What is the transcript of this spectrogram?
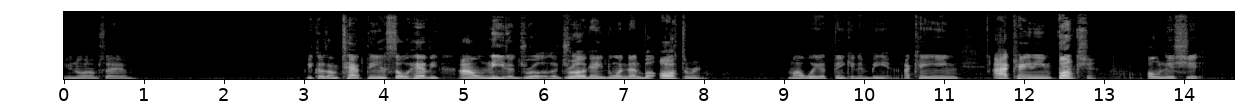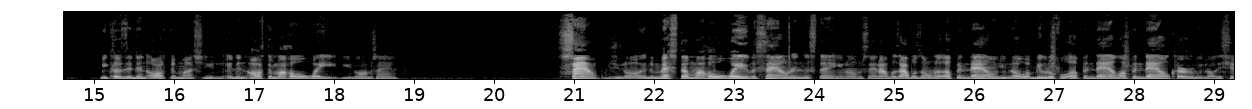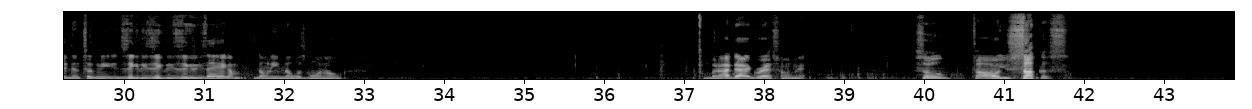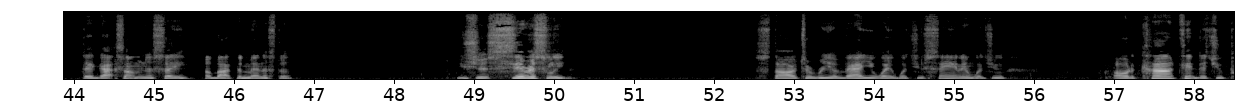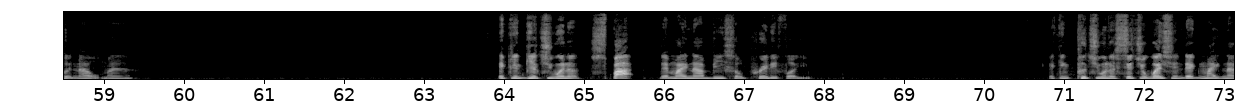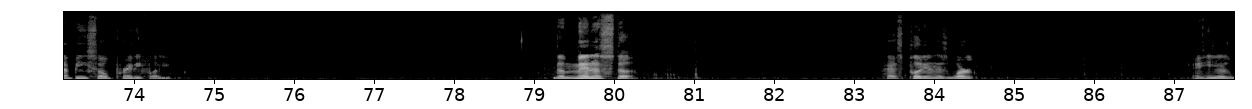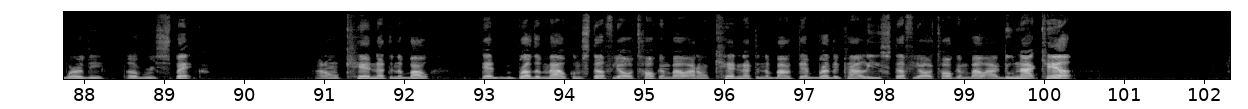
You know what I'm saying? Because I'm tapped in so heavy, I don't need a drug. A drug ain't doing nothing but altering my way of thinking and being. I can't even I can't even function on this shit because it didn't alter my it didn't alter my whole wave. You know what I'm saying? Sounds, you know, it messed up my whole wave of sound in this thing. You know what I'm saying? I was I was on a up and down, you know, a beautiful up and down, up and down curve. You know, this shit then took me ziggity ziggity ziggity zag. I don't even know what's going on. But I digress on that. So, to all you suckers that got something to say about the minister, you should seriously start to reevaluate what you're saying and what you all the content that you're putting out, man. It can get you in a spot that might not be so pretty for you. It can put you in a situation that might not be so pretty for you. The minister has put in his work. And he is worthy of respect. I don't care nothing about that brother Malcolm stuff y'all talking about. I don't care nothing about that brother Khalid stuff y'all talking about. I do not care.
